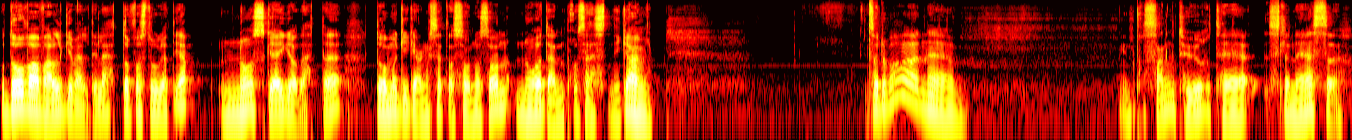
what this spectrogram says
Og da var valget veldig lett. Da forsto jeg at ja, nå skal jeg gjøre dette. Da må jeg igangsette sånn og sånn. Nå er den prosessen i gang. Så det var en eh, interessant tur til Sleneset.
